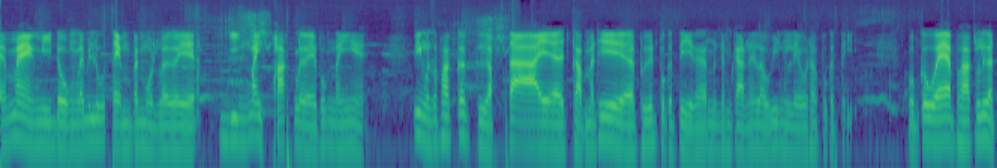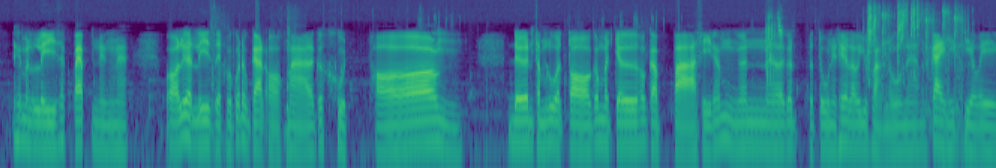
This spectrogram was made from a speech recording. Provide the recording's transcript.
นะแม่งมีดงอะไรไม่รู้เต็มไปหมดเลย ยิงไม่พักเลยพวกนี้วิ่งมาสักพักก็เกือบตายกลับมาที่พื้นปกตินะ มันทำการให้เราวิ่งเร็วเท่าปกติ ผมก็แวะพักเลือดให้มันรีสักแป๊บหนึ่งนะ พอเลือดรีเสร็จผมก็ทำการออกมาแล้วก็ขุดทอง เดินสำรวจต่อก็มาเจอเขากับป่าสีน้ำเงินแล้วก็ประตูในเทอร์เราอยู่ฝั่งนู้นนะ มันใกล้นิดเดียวเอง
